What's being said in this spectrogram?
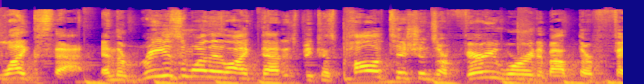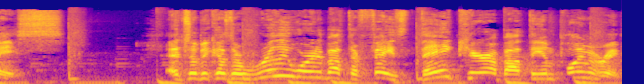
likes that. And the reason why they like that is because politicians are very worried about their face. And so, because they're really worried about their face, they care about the employment rate.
